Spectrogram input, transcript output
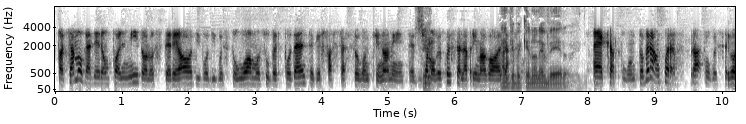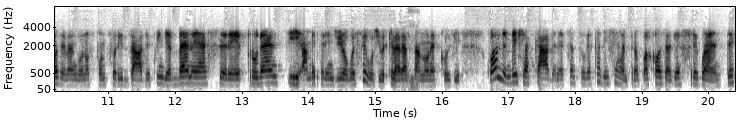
facciamo cadere un po' il mito, lo stereotipo di questo uomo superpotente che fa sesso continuamente. Sì. Diciamo che questa è la prima cosa. Anche perché non è vero. Ecco appunto, però ancora purtroppo queste cose vengono sponsorizzate, quindi è bene essere prudenti a mettere in giro queste voci perché la realtà mm. non è così. Quando invece accade, nel senso che accade sempre qualcosa che è frequente,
